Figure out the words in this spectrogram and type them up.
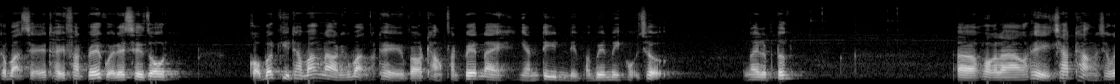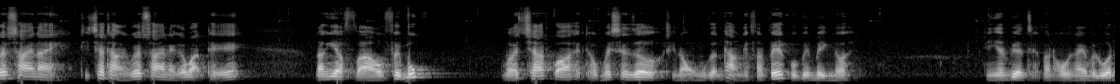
các bạn sẽ thấy fanpage của EDC Zone. Có bất kỳ thắc mắc nào thì các bạn có thể vào thẳng fanpage này nhắn tin để mà bên mình hỗ trợ ngay lập tức. À, hoặc là có thể chat thẳng trên website này thì chat thẳng trên website này các bạn thể đăng nhập vào Facebook và chat qua hệ thống Messenger thì nó cũng dẫn thẳng đến fanpage của bên mình thôi. Thì nhân viên sẽ phản hồi ngay và luôn.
